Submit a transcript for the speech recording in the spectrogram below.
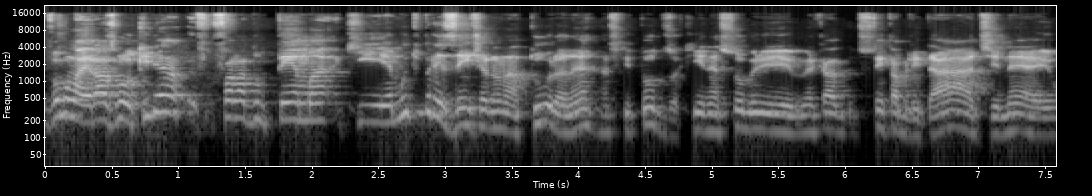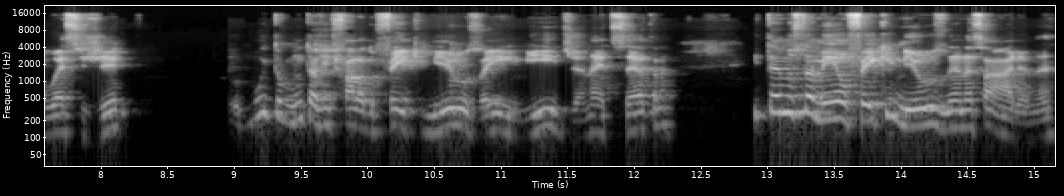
Vamos lá, Erasmo, eu queria falar de um tema que é muito presente na Natura, né? Acho que todos aqui, né? Sobre mercado de sustentabilidade, né? O SG. Muito, muita gente fala do fake news aí em mídia, né? Etc. E temos também o fake news né, nessa área, né?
